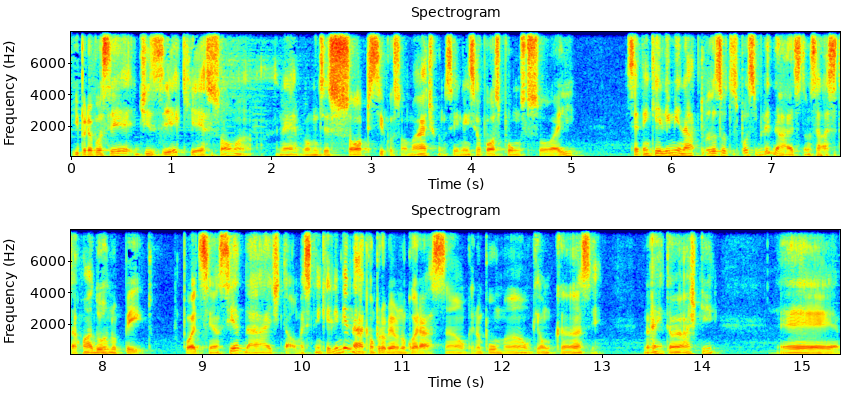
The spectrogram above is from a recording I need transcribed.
E para você dizer que é só uma, né, vamos dizer, só psicossomático, não sei nem se eu posso pôr um só aí, você tem que eliminar todas as outras possibilidades. Então, sei lá, você está com uma dor no peito. Pode ser ansiedade e tal, mas você tem que eliminar que é um problema no coração, que é no pulmão, que é um câncer. Né? Então, eu acho que é,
